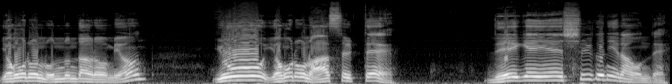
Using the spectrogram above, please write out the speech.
0으로 놓는다 그러면 요 0으로 놨을 때 4개의 실근이 나온대.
